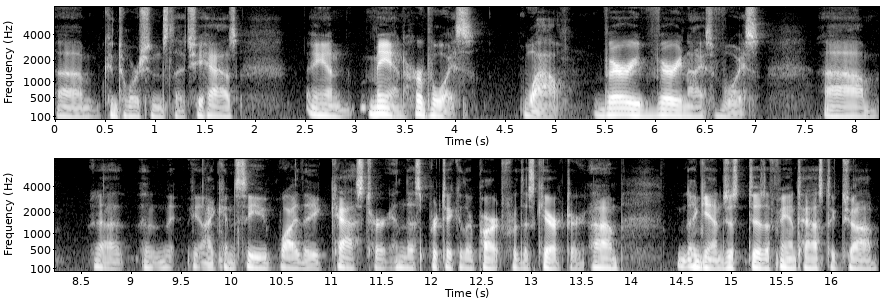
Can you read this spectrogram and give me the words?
um, contortions that she has, and man, her voice, wow, very very nice voice. Um, uh, I can see why they cast her in this particular part for this character. Um, again, just did a fantastic job.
